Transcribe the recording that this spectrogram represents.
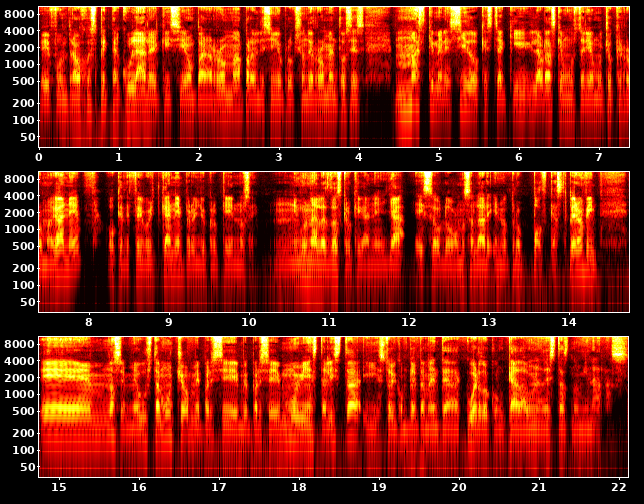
Eh, fue un trabajo espectacular el que hicieron para Roma, para el diseño de producción de Roma. Entonces, más que merecido que esté aquí. Y la verdad es que me gustaría mucho que Roma gane o que The Favorite gane, pero yo creo que no sé, ninguna de las dos creo que gane. Ya eso lo vamos a hablar en otro podcast. Pero en fin, eh, no sé, me gusta mucho, me parece, me parece muy bien esta lista y estoy completamente de acuerdo con cada una de estas nominadas.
